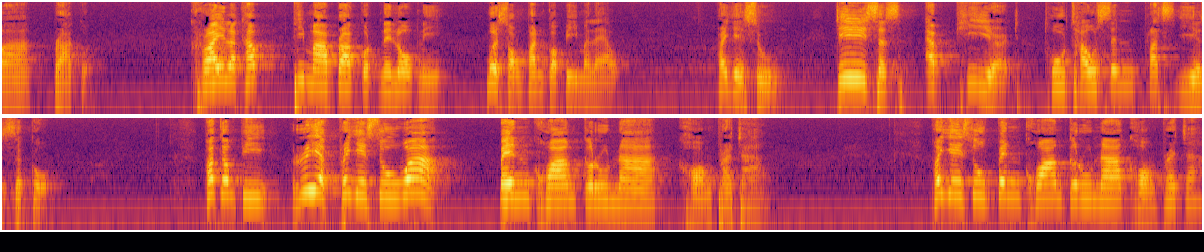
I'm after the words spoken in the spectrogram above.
มาปรากฏ ใครล่ะครับที่มาปรากฏในโลกนี้เมื่อสองพันกว่าปีมาแล้ว พระเยซู Jesus appeared 2,000 plus years ago พระคัมภีร์เรียกพระเยซูว่าเป็นความกรุณาของพระเจ้า พระเยซูเป็นความกรุณาของพระเจ้า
